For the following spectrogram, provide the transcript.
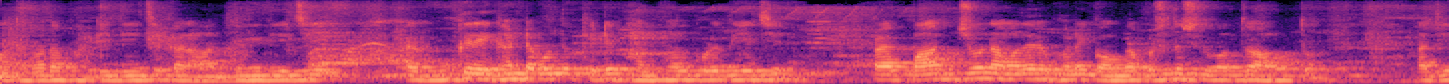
মাথা ফাথা ফাটিয়ে দিয়েছে কার হাত ভেঙে দিয়েছে, আর বুকের এখানটা পর্যন্ত কেটে ফাল ফাল করে দিয়েছে। প্রায় পাঁচজন আমাদের ওখানে গঙ্গাপ্রসাদে শুধুমাত্র আহত। আজকে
